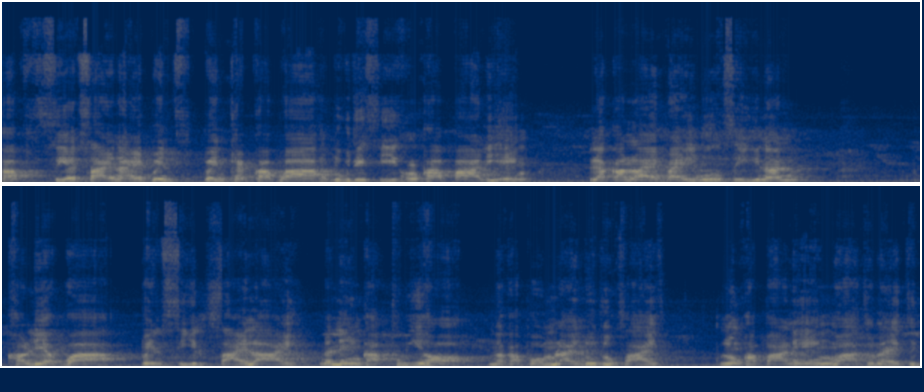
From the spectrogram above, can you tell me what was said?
ครับเสียสายไหนเป็นเป็นแคปคาปาดูที่สีของคาปานี่เอง แล้วก็ไล่ไปอีกหนึ่งสีนั้น เขาเรียกว่าเป็นสีสายลายนั่นเองครับทุกยี่ห้อนะครับผมไล่ดูทุกสายลงคาปานี่เองว่าตัวไหนที่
